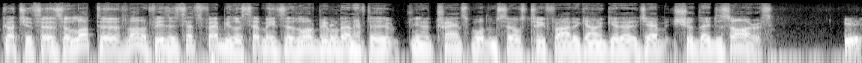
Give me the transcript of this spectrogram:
Gotcha. So there's a lot, a lot of visits. That's fabulous. That means that a lot of people don't have to, you know, transport themselves too far to go and get a jab, should they desire it. Yes,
